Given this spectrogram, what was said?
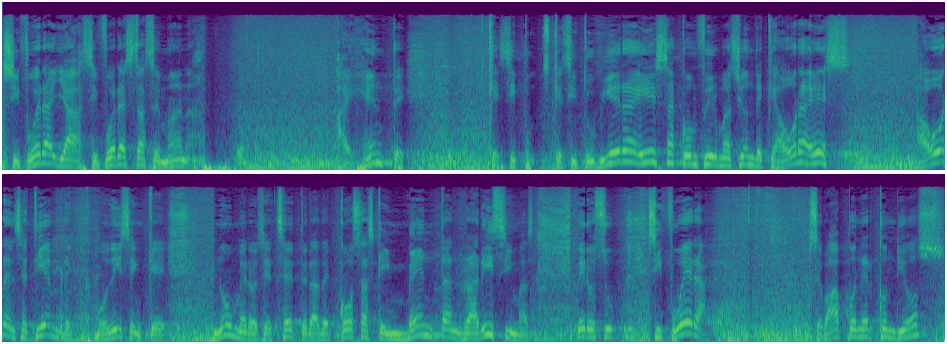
Si fuera ya, si fuera esta semana, hay gente que si, que si tuviera esa confirmación de que ahora es, ahora en septiembre, como dicen que números, etcétera, de cosas que inventan rarísimas, pero si fuera, ¿se va a poner con Dios?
